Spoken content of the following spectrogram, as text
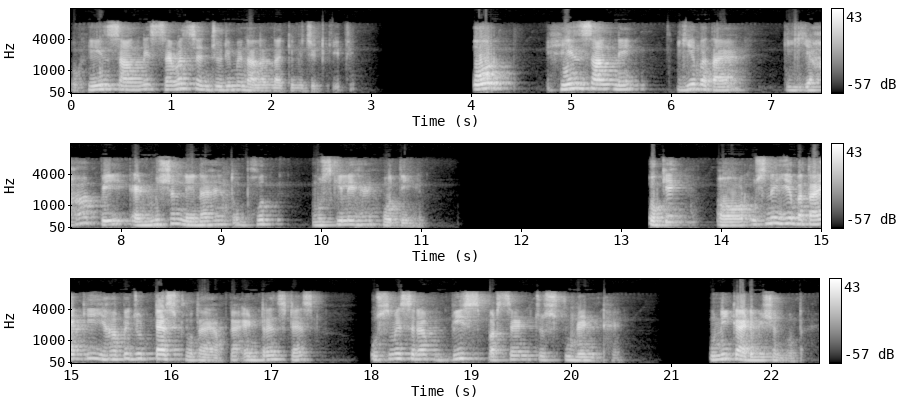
तो हिंसांग ने सेवन सेंचुरी में नालंदा की विज़िट की थी. और हेन सांग ने यह बताया कि यहाँ पे एडमिशन लेना है तो बहुत मुश्किलें हैं, होती हैं। ओके और उसने ये बताया कि यहाँ पे जो टेस्ट होता है, आपका एंट्रेंस टेस्ट उसमें सिर्फ़ 20 परसेंट जो स्टूडेंट है, उन्हीं का एडमिशन होता है।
